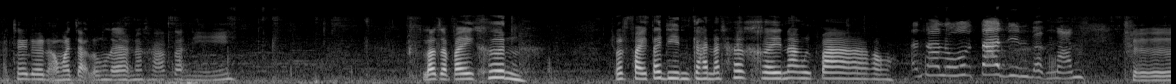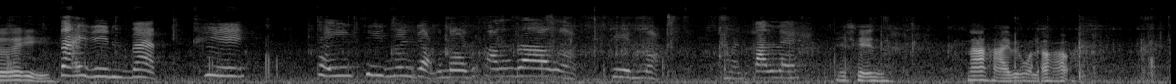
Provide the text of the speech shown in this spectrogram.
อาเชยเดินออกมาจากโรงแรมนะคะตอนนี้ เราจะไปขึ้น รถไฟใต้ดินกันนะเธอเคยนั่งหรือเปล่าอาจารย์รู้ใต้ดินแบบนั้นเคยใต้ดินแบบที่ที่ที่มันอยากนอนข้างล่างอะกินอะ เหมือนกันเลยนี่เชนหน้าหายไปหมดแล้วครับไป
